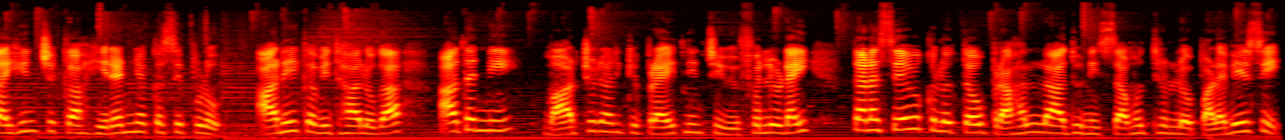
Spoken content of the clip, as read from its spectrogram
సహించక హిరణ్యకశిపుడు అనేక విధాలుగా అతన్ని మార్చడానికి ప్రయత్నించి విఫలుడై తన సేవకులతో ప్రహ్లాదుని సముద్రంలో పడవేసి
